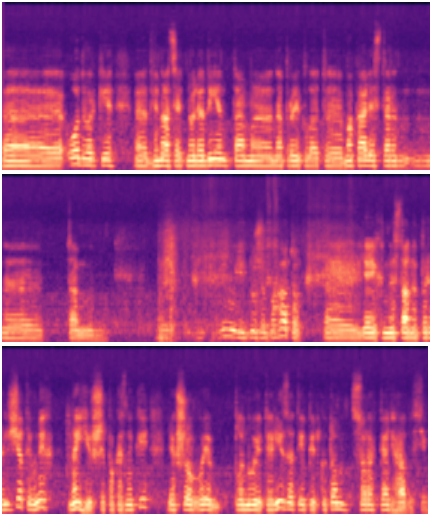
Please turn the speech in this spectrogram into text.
е, одверки е, 1201, там, е, наприклад, е, Макалістер, е, там е, ну, їх дуже багато, е, я їх не стану перелічати. В них найгірші показники, якщо ви плануєте різати під кутом 45 градусів.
